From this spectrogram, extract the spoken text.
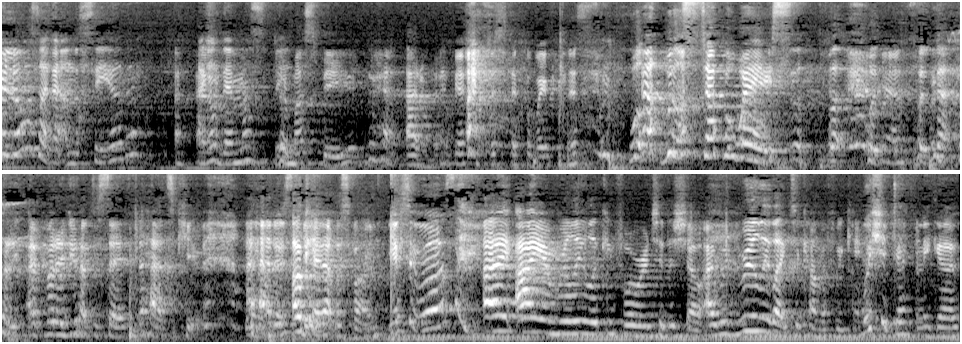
There's laws like that on the sea, are there? Oh, actually, there must be. There must be. There I don't know. Maybe I should just step away from this. We'll, we'll step away. So, but put, put that. Put it, I- but I do have to say the hat's cute. The hat is. Okay, that was fun. yes, it was. I, I am really looking forward to the show. I would really like to come if we can. We should definitely go.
